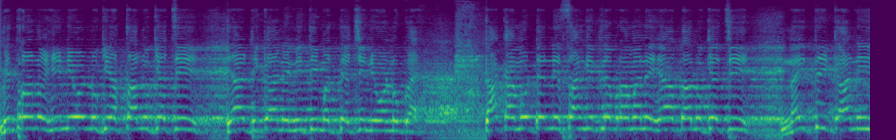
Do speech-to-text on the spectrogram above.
मित्रांनो ही निवडणूक या तालुक्याची या ठिकाणी नीतिमत्तेची निवडणूक आहे. काका मोठ्यांनी सांगितल्याप्रमाणे ह्या तालुक्याची नैतिक आणि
